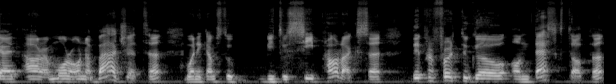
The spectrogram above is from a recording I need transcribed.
that are more on a budget uh, when it comes to b2c products uh, they prefer to go on desktop uh,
